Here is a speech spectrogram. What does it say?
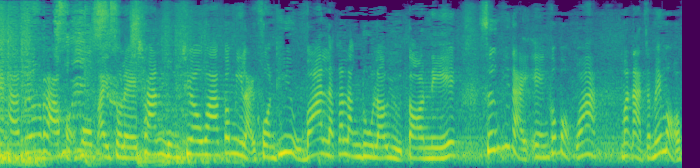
นะคะ เรื่องราวของโฮมไอโซเลชันบุมเชื่อว่าก็มีหลายคนที่อยู่บ้านและกำลังดูเราอยู่ตอนนี้ ซึ่งพี่ไหนเองก็บอกว่ามันอาจจะไม่เหมาะกับคน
